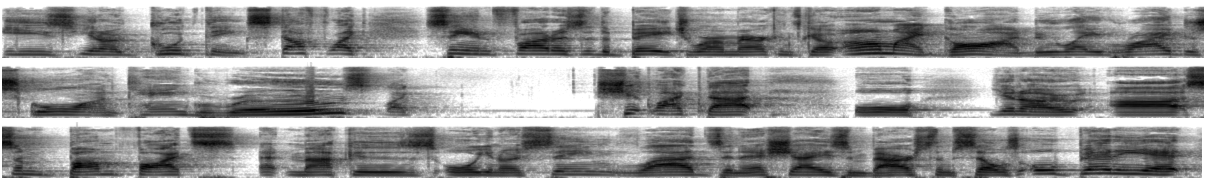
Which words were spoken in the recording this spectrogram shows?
is, you know, good things. Stuff like seeing photos of the beach where Americans go, oh my God, do they ride to school on kangaroos? Like shit like that. Or, you know, uh, some bum fights at Macca's, or, you know, seeing lads and Eshays embarrass themselves, or better yet,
